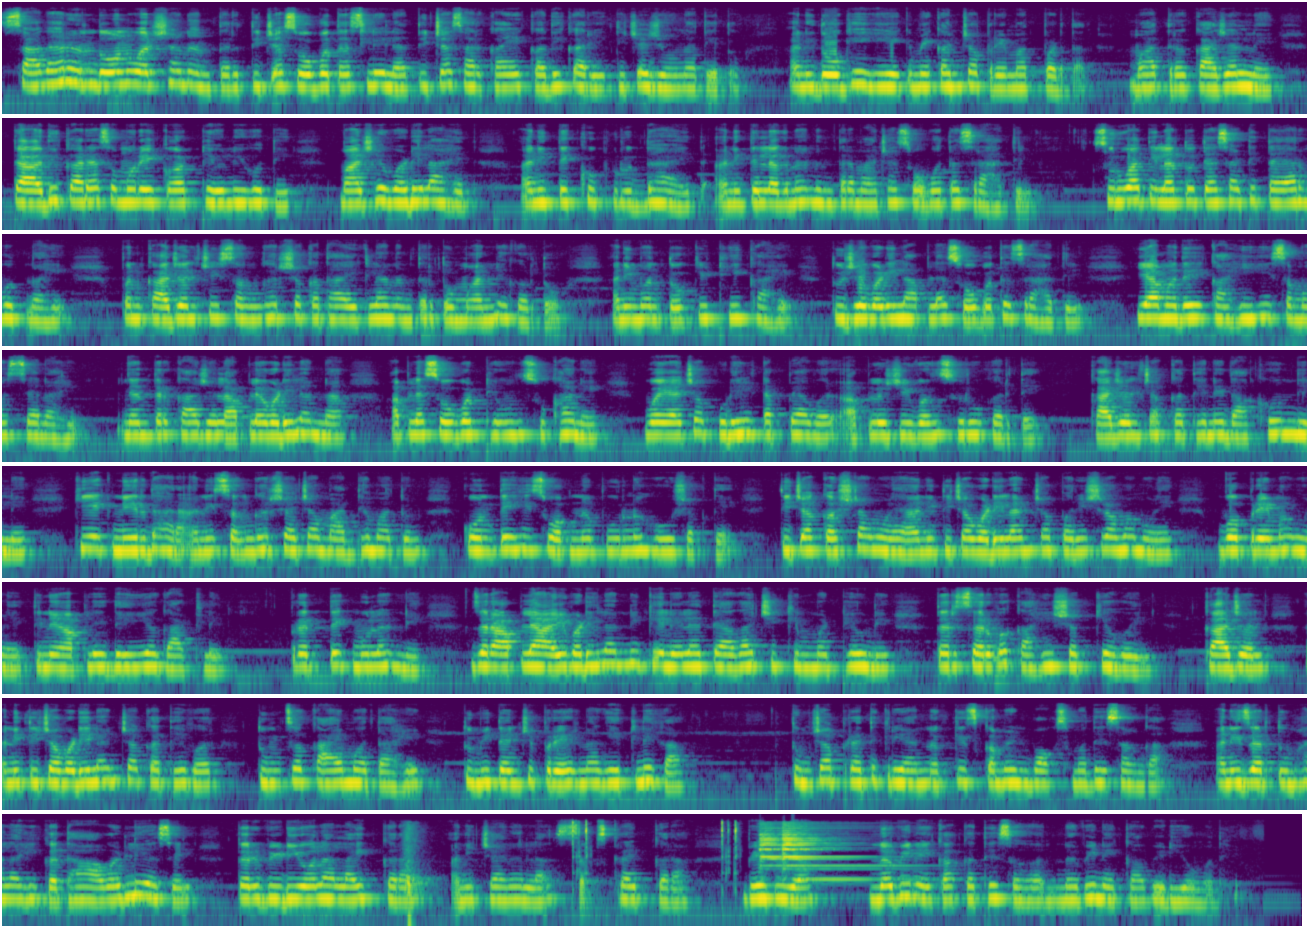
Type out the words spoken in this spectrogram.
साधारण दोन वर्षानंतर तिच्या सोबत असलेला तिच्यासारखा एक अधिकारी तिच्या जीवनात येतो आणि दोघेही एकमेकांच्या प्रेमात पडतात. मात्र काजलने त्या अधिकाऱ्यासमोर एक अट ठेवली होती माझे वडील आहेत आणि ते खूप वृद्ध आहेत आणि ते लग्नानंतर माझ्या सोबतच राहतील. सुरुवातीला तो त्यासाठी तयार होत नाही पण काजलची संघर्ष कथा ऐकल्यानंतर तो मान्य करतो आणि म्हणतो की ठीक आहे तुझे वडील आपल्या सोबतच राहतील. यामध्ये काहीही समस्या नाही. नंतर काजल आपल्या वडिलांना आपल्यासोबत ठेवून सुखाने वयाच्या पुढील टप्प्यावर आपलं जीवन सुरू करते. काजलच्या कथेने दाखवून दिले की एक निर्धार आणि संघर्षाच्या माध्यमातून कोणतेही स्वप्न पूर्ण होऊ शकते. तिच्या कष्टामुळे आणि तिच्या वडिलांच्या परिश्रमामुळे व प्रेमामुळे तिने आपले ध्येय गाठले. प्रत्येक मुलांनी जर आपल्या आईवडिलांनी केलेल्या त्यागाची किंमत ठेवली तर सर्व काही शक्य होईल. काजल आणि तिच्या वडिलांच्या कथेवर तुमचं काय मत आहे? तुम्ही त्यांची प्रेरणा घेतली का? तुमच्या प्रतिक्रिया नक्कीच कमेंट बॉक्समध्ये सांगा. आणि जर तुम्हाला ही कथा आवडली असेल तर व्हिडिओला लाईक करा आणि चॅनलला सबस्क्राईब करा. भेटूया. नवीन एका कथेसह नवीन एका व्हिडिओमध्ये.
